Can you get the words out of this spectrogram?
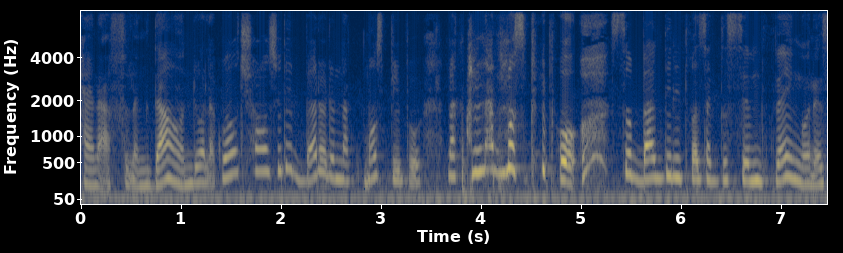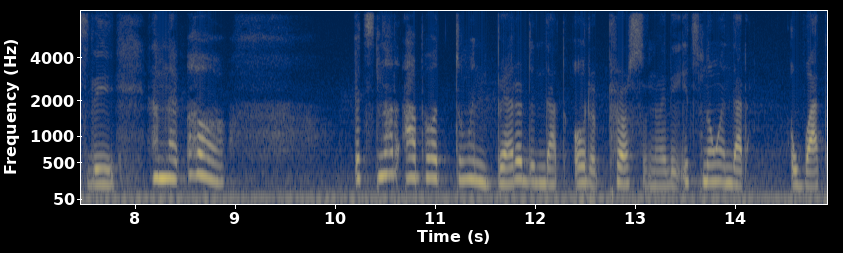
kind of feeling down. They were like well charles you did better than like most people. I'm like i'm not most people. So back then it was like the same thing honestly. And i'm like oh it's not about doing better than that other person really. It's knowing that what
